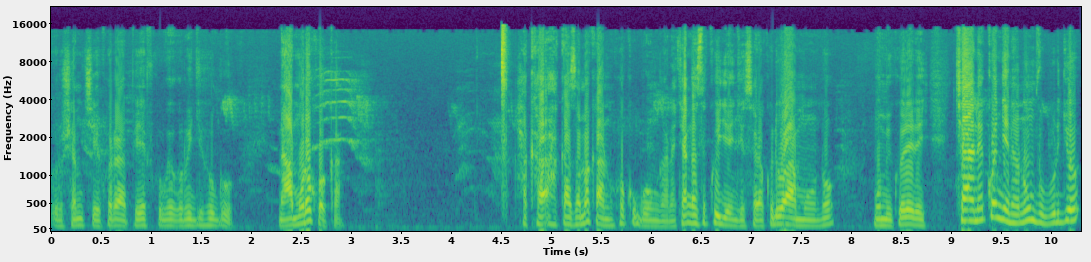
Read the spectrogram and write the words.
rushamikiye kuri rpf ku rwego rw'igihugu. Namurokoka. Haka- hakazamo akantu ko kugungana cyangwa se kwigengesera kuri wa muntu mu mikorere ye. Cyane ko njye ntanumva uburyo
